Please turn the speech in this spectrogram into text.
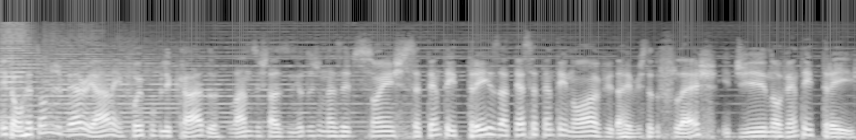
Então, o Retorno de Barry Allen foi publicado lá nos Estados Unidos nas edições 73 até 79 da revista do Flash e de 93.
